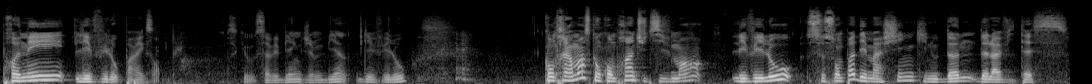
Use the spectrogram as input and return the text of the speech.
Prenez les vélos, par exemple. Parce que vous savez bien que j'aime bien les vélos. Contrairement à ce qu'on comprend intuitivement, les vélos, ce sont pas des machines qui nous donnent de la vitesse.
